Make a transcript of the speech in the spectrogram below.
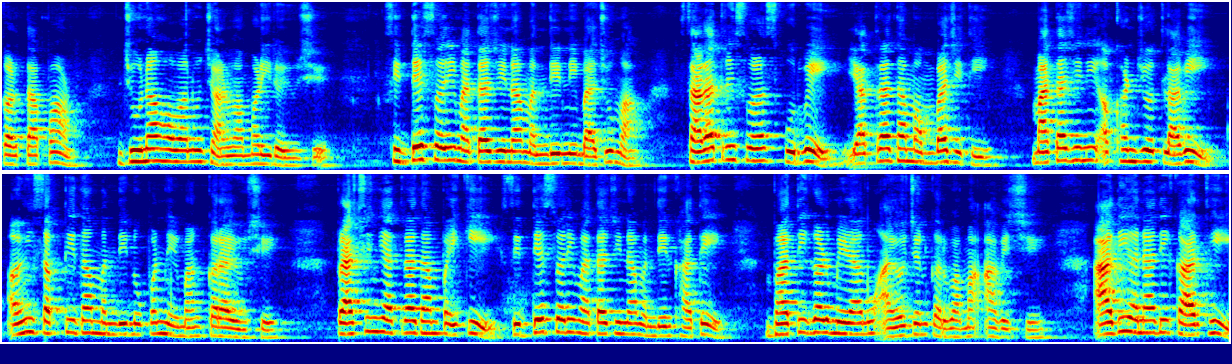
કરતાં પણ જૂના હોવાનું જાણવા મળી રહ્યું છે. સિદ્ધેશ્વરી માતાજીના મંદિરની બાજુમાં સાડત્રીસ વર્ષ પૂર્વે યાત્રાધામ અંબાજીથી માતાજીની અખંડ જ્યોત લાવી અહીં શક્તિધામ મંદિરનું પણ નિર્માણ કરાયું છે. પ્રાચીન યાત્રાધામ પૈકી સિદ્ધેશ્વરી માતાજીના મંદિર ખાતે ભાતીગળ મેળાનું આયોજન કરવામાં આવે છે. આદિ અનાદિ કાળથી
